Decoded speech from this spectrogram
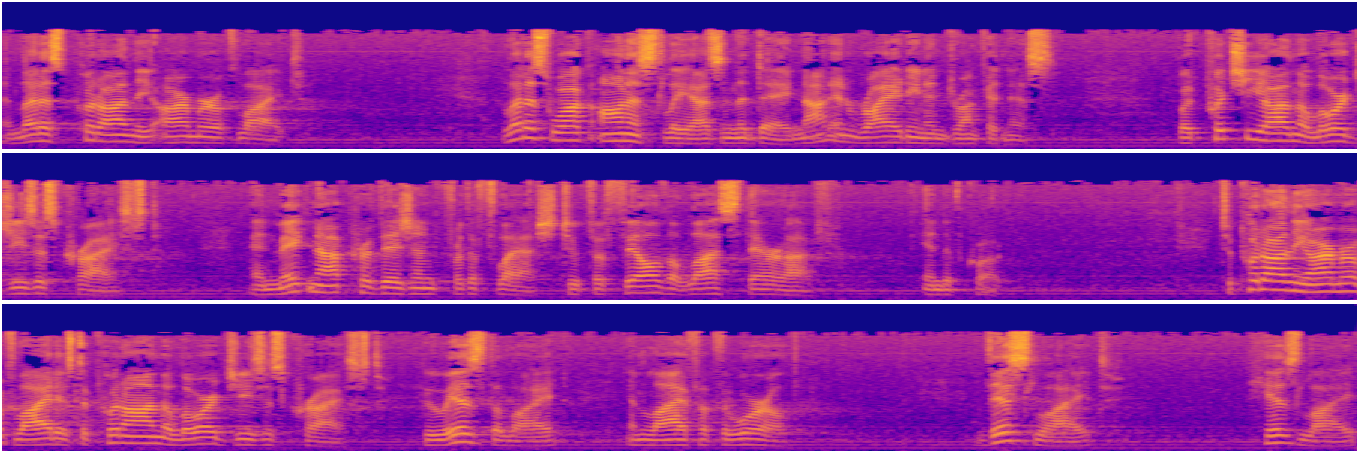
and let us put on the armor of light. Let us walk honestly as in the day, not in rioting and drunkenness, but put ye on the Lord Jesus Christ, and make not provision for the flesh to fulfill the lust thereof. End of quote. To put on the armor of light is to put on the Lord Jesus Christ, who is the light and life of the world. This light, his light,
